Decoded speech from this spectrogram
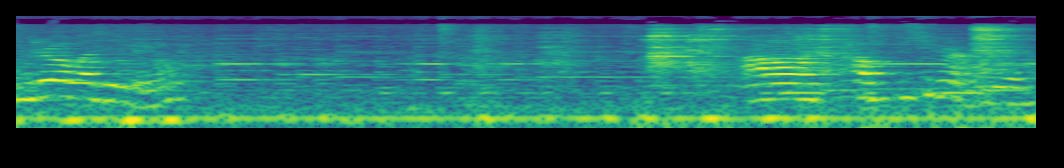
안 들어가지네요. 아, 다 부시면 안 돼요.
